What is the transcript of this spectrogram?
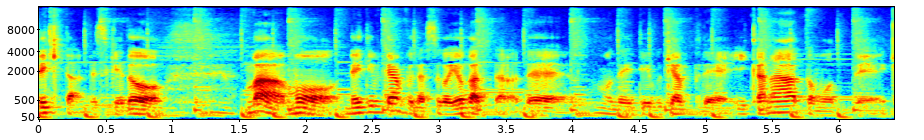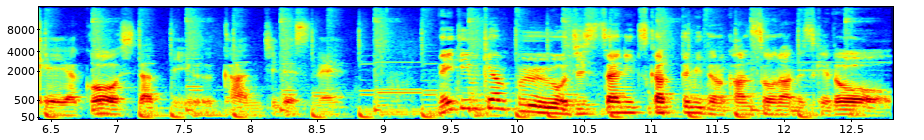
できたんですけどまあもうネイティブキャンプがすごい良かったのでもうネイティブキャンプでいいかなと思って契約をしたっていう感じですね。ネイティブキャンプを実際に使ってみての感想なんですけど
